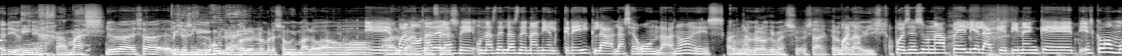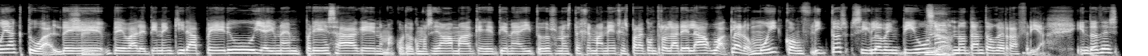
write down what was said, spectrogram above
serio, En jamás. Yo la- esa, Pero yo es que ninguna, con ¿eh? los nombres son muy malos. o- Eh, Alba, bueno, una de, las de, unas de las de Daniel Craig, la, la segunda, ¿no? Es ah, como... Yo creo que me o sea, creo Bueno, que la he visto. Pues es una peli en la que tienen que. Es como muy actual, de, Sí. de, vale, tienen que ir a Perú y hay una empresa que no me acuerdo cómo se llama, que tiene ahí todos unos tejemanejes para controlar el agua. Claro, muy conflictos, siglo XXI, no tanto Guerra Fría. Y entonces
